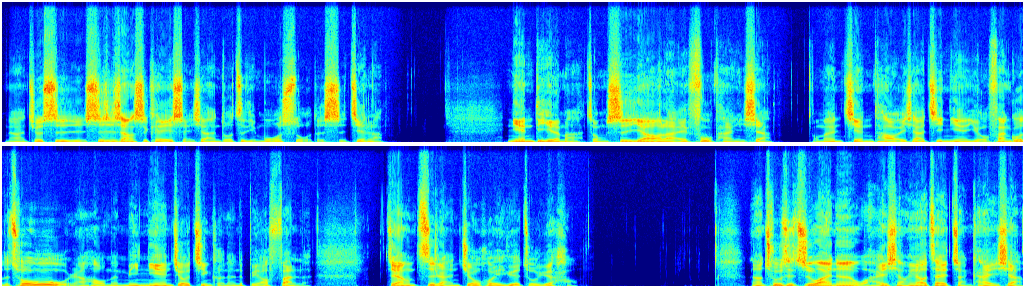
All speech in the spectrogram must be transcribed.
那就是事实上是可以省下很多自己摸索的时间了。年底了嘛，总是要来复盘一下，我们检讨一下今年有犯过的错误，然后我们明年就尽可能的不要犯了，这样自然就会越做越好。那除此之外呢，我还想要再展开一下，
